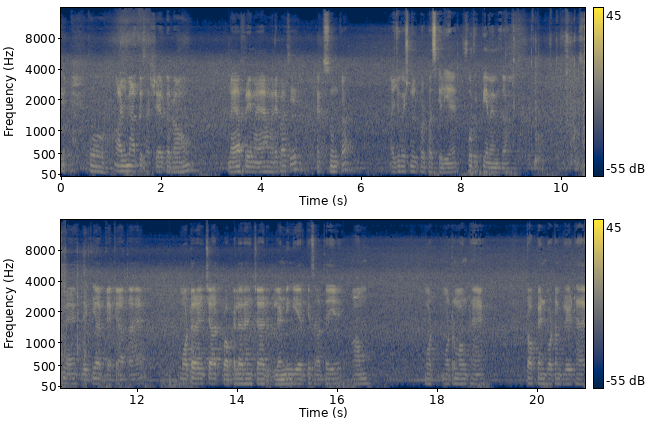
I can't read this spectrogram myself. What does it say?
ओके तो आज मैं आपके साथ शेयर कर रहा हूँ। नया फ्रेम आया हमारे पास ये एक्सून का। एजुकेशनल पर्पज़ के लिए है फोर फिफ्टी एम का। इसमें देखिए आप क्या क्या आता है। मोटर हैं चार प्रोपेलर हैं चार लैंडिंग गियर के साथ है ये आम मोटर माउंट हैं। टॉप एंड बॉटम प्लेट है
